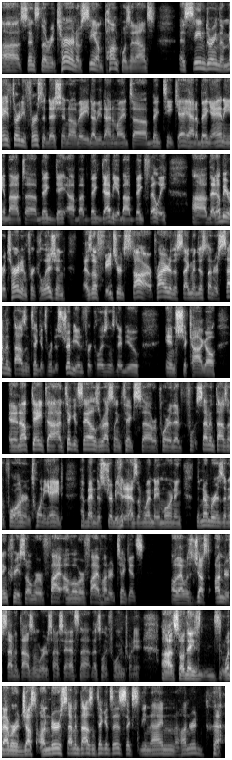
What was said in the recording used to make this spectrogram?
Uh, since the return of CM Punk was announced, as seen during the May 31st edition of AEW Dynamite, uh, Big TK had a big Annie about uh, Big De- uh, Big Debbie about Big Philly uh, that he'll be returning for Collision as a featured star. Prior to the segment, just under 7,000 tickets were distributed for Collision's debut in Chicago. In an update uh, on ticket sales, Wrestling Ticks uh, reported that 7,428 have been distributed as of Wednesday morning. The number is an increase over five of over 500 tickets Oh, that was just under 7,000 words. I'm saying that's not, that's only 428. Uh, so they, whatever just under 7,000 tickets is, 6,900.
